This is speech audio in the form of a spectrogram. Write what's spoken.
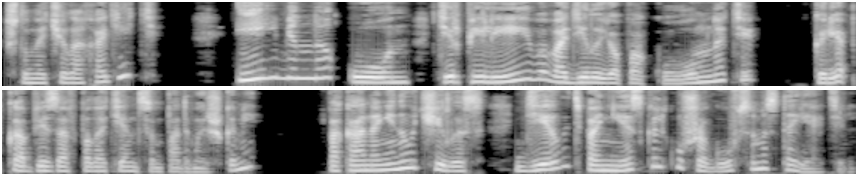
что начала ходить, именно он терпеливо водил ее по комнате, крепко обвязав полотенцем подмышками, пока она не научилась делать по нескольку шагов самостоятельно.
